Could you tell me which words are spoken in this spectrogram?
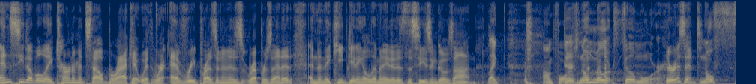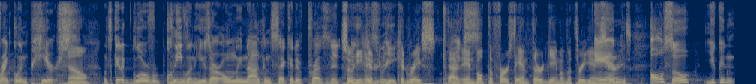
NCAA tournament style bracket with where every president is represented, and then they keep getting eliminated as the season goes on. Like, I'm for there's it. no Millard Fillmore. There isn't. No Franklin Pierce. No. Let's get a Grover Cleveland. He's our only non-consecutive president. So in he could he could race Twice. in both the first and third game of a three game series. also you can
